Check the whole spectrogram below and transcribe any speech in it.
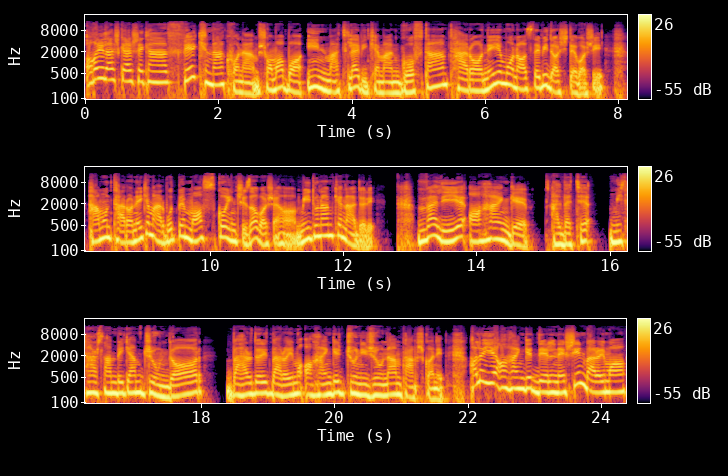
آقای لشکر شکن فکر نکنم شما با این مطلبی که من گفتم ترانه مناسبی داشته باشی. همون ترانه که مربوط به ماسک و این چیزا باشه ها. می‌دونم که نداری. ولی یه آهنگ البته میترسم بگم جوندار بردارید برای ما آهنگ جونی جونم پخش کنید. حالا یه آهنگ دلنشین برای ما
